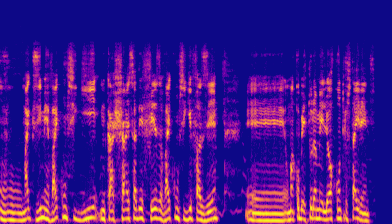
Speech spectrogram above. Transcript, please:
o Mike Zimmer vai conseguir encaixar essa defesa, vai conseguir fazer é, uma cobertura melhor contra os Tyrants.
